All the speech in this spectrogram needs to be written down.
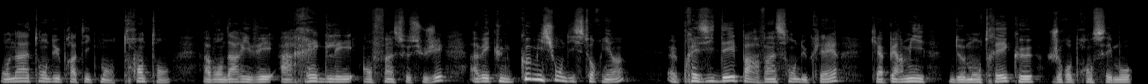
On a attendu pratiquement 30 ans avant d'arriver à régler enfin ce sujet avec une commission d'historiens euh, présidée par Vincent Duclerc, qui a permis de montrer que, je reprends ces mots,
